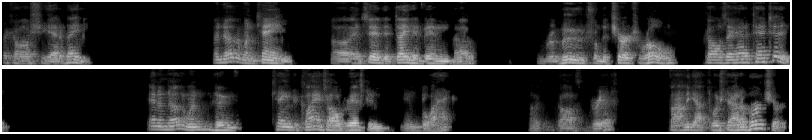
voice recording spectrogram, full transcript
because she had a baby. Another one came uh, and said that they had been uh, removed from the church roll because they had a tattoo. And another one who came to class all dressed in, in black uh, God's dress, finally got pushed out of her church.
